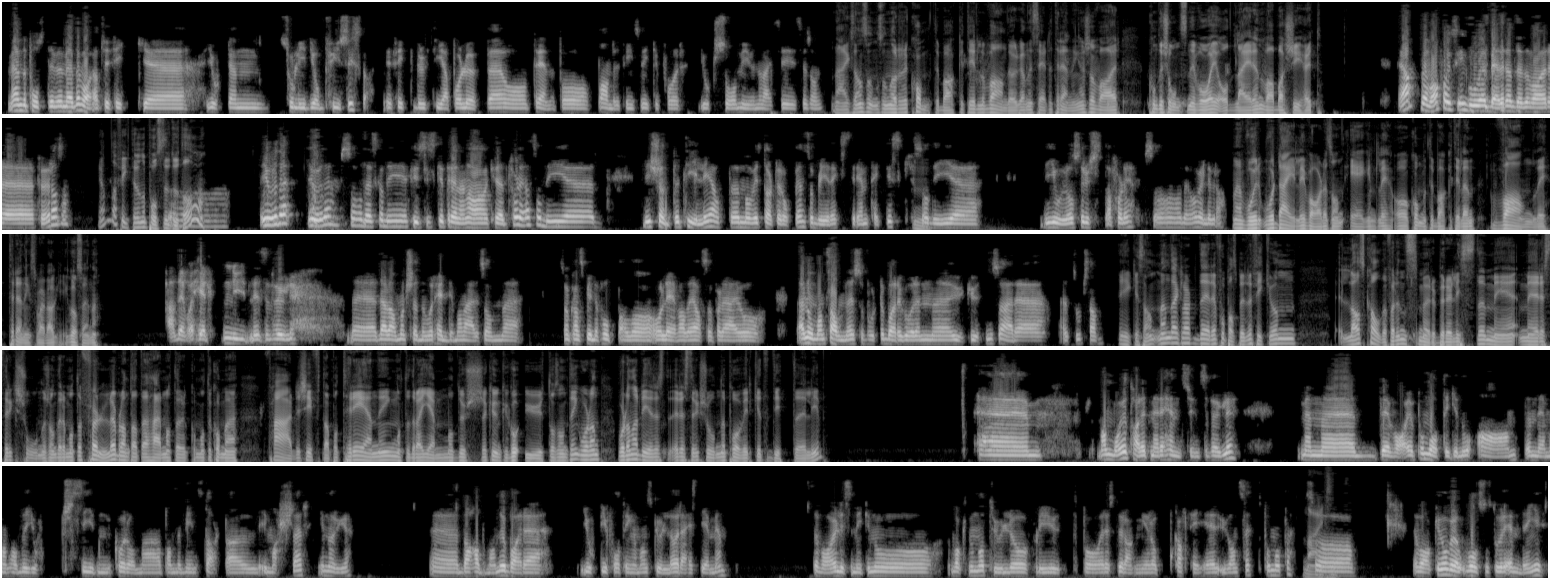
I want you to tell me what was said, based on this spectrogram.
men det positive med det var at vi fikk eh, gjort en solid jobb fysisk. Da. Vi fikk brukt tida på å løpe og trene på, på andre ting som vi ikke får gjort så mye underveis i sesongen. Nei, ikke sant? Så, så når dere kom tilbake til vanlig organiserte treninger, så var kondisjonsnivået i Odd-leiren bare skyhøyt? Ja, det var faktisk en god del bedre enn det det var eh, før, altså. Ja, men Da fikk dere noe positivt ut av det, Det gjorde det. de gjorde det. Så det skal de fysiske trenerne ha kred for. det. Altså, de, eh, de skjønte tidlig at eh, når vi starter opp igjen, så blir det ekstremt teknisk. Mm. Så de, eh, de gjorde oss rusta for det. Så det var veldig bra. Men hvor, hvor deilig var det sånn egentlig å komme tilbake til en vanlig treningshverdag i gåseøynene? Ja, Det var helt nydelig, selvfølgelig. Det, det er da man skjønner hvor heldig man er som, som kan spille fotball og, og leve av det. Altså, for det er jo det er noe man savner. Så fort det bare går en eh, uke uten, så er det et stort savn. Ikke sant? Men det er klart, dere fotballspillere fikk jo en La oss kalle det for en smørbrødliste med, med restriksjoner som dere måtte følge. Blant annet at det her måtte, måtte komme ferdig skifta på trening, måtte dra hjem og dusje, kunne ikke gå ut og sånne ting. Hvordan, hvordan har de restriksjonene påvirket ditt eh, liv? Eh, man må jo ta litt mer hensyn, selvfølgelig. Men eh, det var jo på en måte ikke noe annet enn det man hadde gjort siden koronapandemien starta i mars her i Norge. Eh, da hadde man jo bare gjort de få tingene man skulle og reist hjem igjen. Så det var jo liksom ikke noe Det var ikke noe naturlig å fly ut på restauranter og kafeer uansett, på en måte. Nei, Så det var ikke noe voldsomt store endringer.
